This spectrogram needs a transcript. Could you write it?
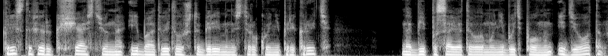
Кристофер, к счастью, на Иба ответил, что беременность рукой не прикрыть. Наби посоветовал ему не быть полным идиотом.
